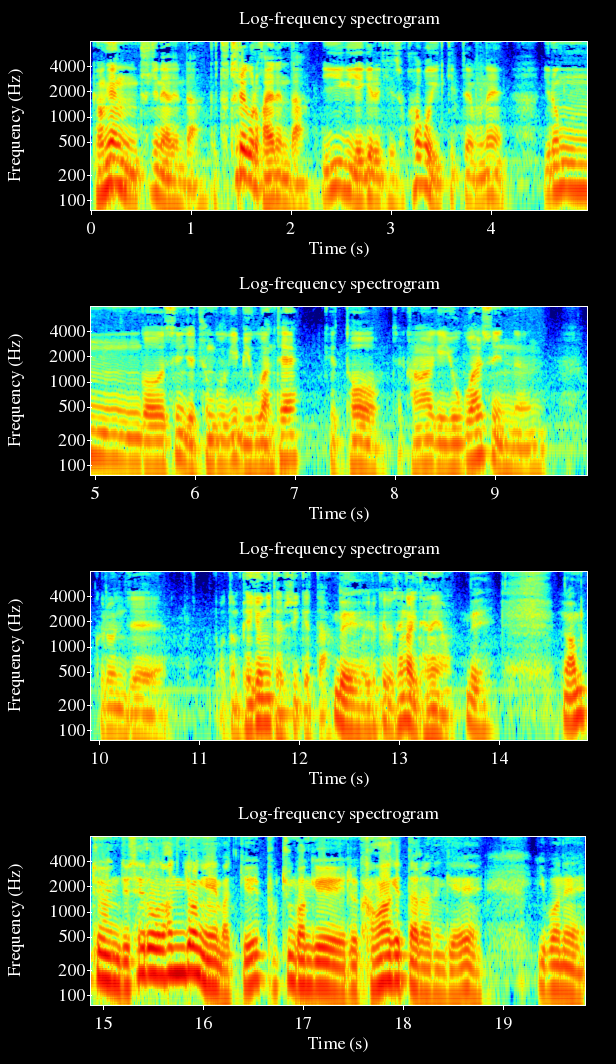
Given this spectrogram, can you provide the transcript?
병행 추진해야 된다. 그 투트랙으로 가야 된다. 이 얘기를 계속 하고 있기 때문에 이런 것을 이제 중국이 미국한테 더 강하게 요구할 수 있는 그런 이제 어떤 배경이 될 수 있겠다. 네. 뭐 이렇게도 생각이 되네요. 네. 아무튼 이제 새로운 환경에 맞게 북중 관계를 강화하겠다라는 게 이번에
